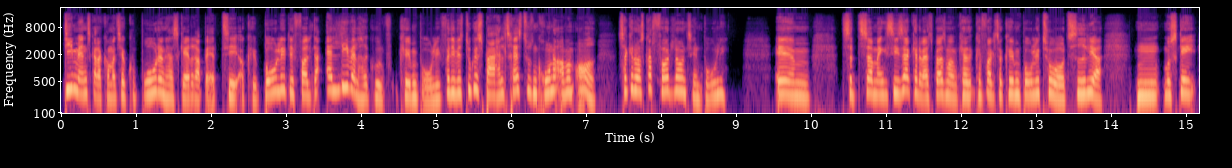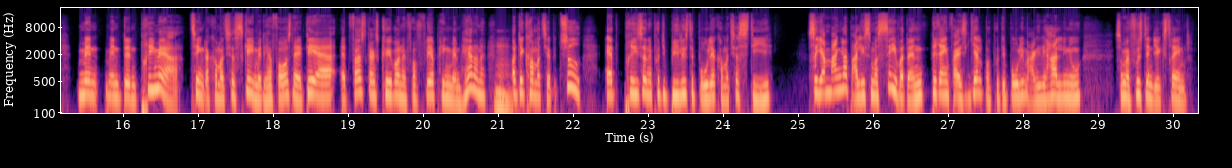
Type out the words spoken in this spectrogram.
de mennesker, der kommer til at kunne bruge den her skatterabat til at købe bolig, det er folk, der alligevel havde kunne købe en bolig. Fordi hvis du kan spare 50.000 kroner op om året, så kan du også godt få et lån til en bolig. Øhm, så, så man kan sige, så kan det være et spørgsmål om, kan, kan folk så købe en bolig to år tidligere? Hmm, måske, men, men den primære ting, der kommer til at ske med det her forslag, det er, at førstegangskøberne får flere penge mellem hænderne, mm. og det kommer til at betyde, at priserne på de billigste boliger kommer til at stige. Så jeg mangler bare ligesom at se, hvordan det rent faktisk hjælper på det boligmarked, vi har lige nu, som er fuldstændig ekstremt.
